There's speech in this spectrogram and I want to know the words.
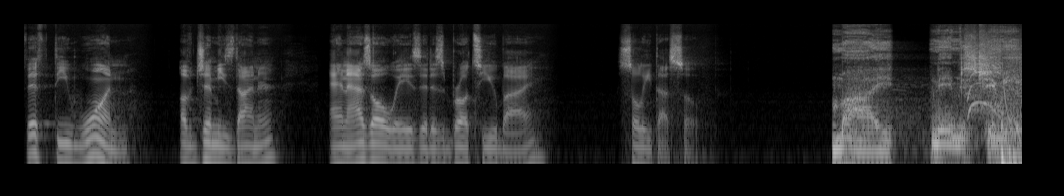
51 of Jimmy's Diner. And as always, it is brought to you by Solita Soap. My name is Jimmy.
